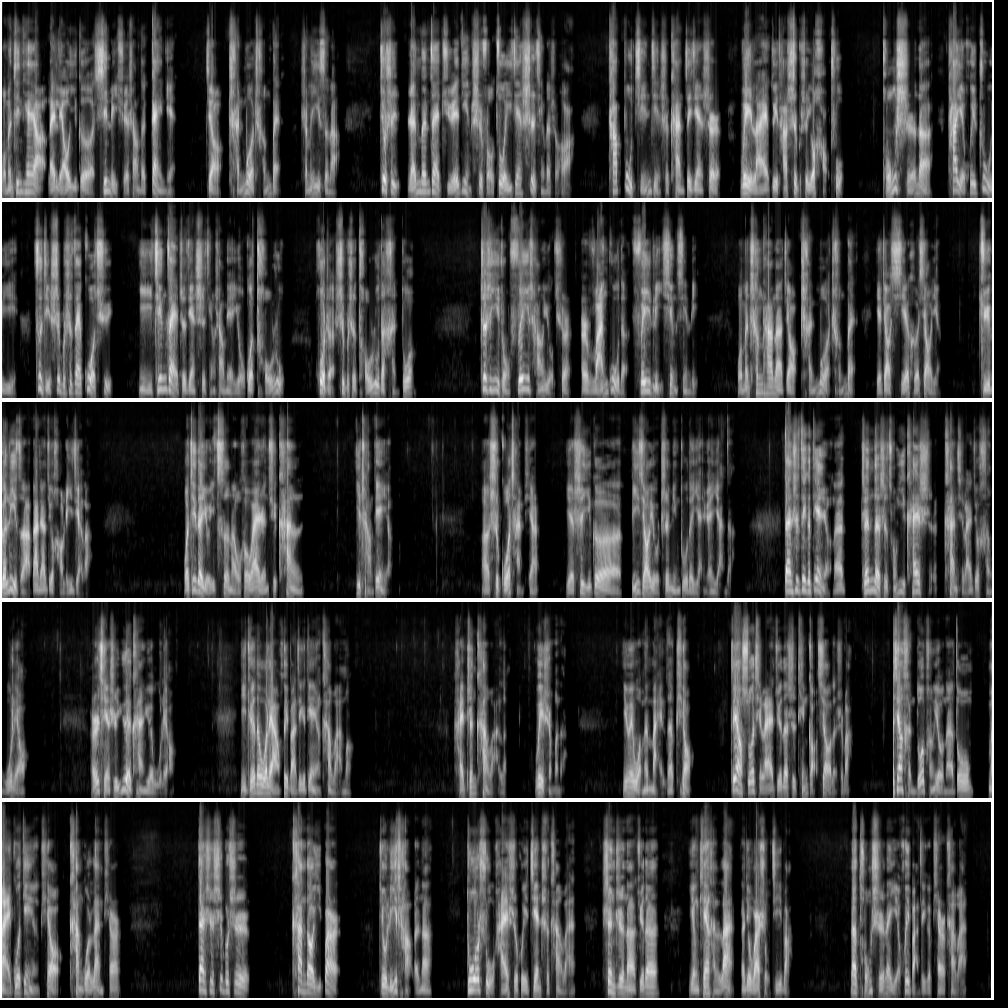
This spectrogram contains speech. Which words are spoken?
我们今天呀，来聊一个心理学上的概念，叫沉没成本。什么意思呢？就是人们在决定是否做一件事情的时候啊，他不仅仅是看这件事儿未来对他是不是有好处，同时呢，他也会注意自己是不是在过去已经在这件事情上面有过投入，或者是不是投入的很多。这是一种非常有趣而顽固的非理性心理，我们称它呢叫沉没成本，也叫协和效应。举个例子啊，大家就好理解了。我记得有一次呢，我和我爱人去看一场电影，啊，是国产片也是一个比较有知名度的演员演的，但是这个电影呢。真的是从一开始看起来就很无聊，而且是越看越无聊。你觉得我俩会把这个电影看完吗？还真看完了，为什么呢？因为我们买了票。这样说起来，觉得是挺搞笑的，是吧？我想很多朋友呢都买过电影票，看过烂片儿，但是是不是看到一半儿？就离场了呢，多数还是会坚持看完，甚至呢觉得影片很烂，那就玩手机吧。那同时呢也会把这个片儿看完，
